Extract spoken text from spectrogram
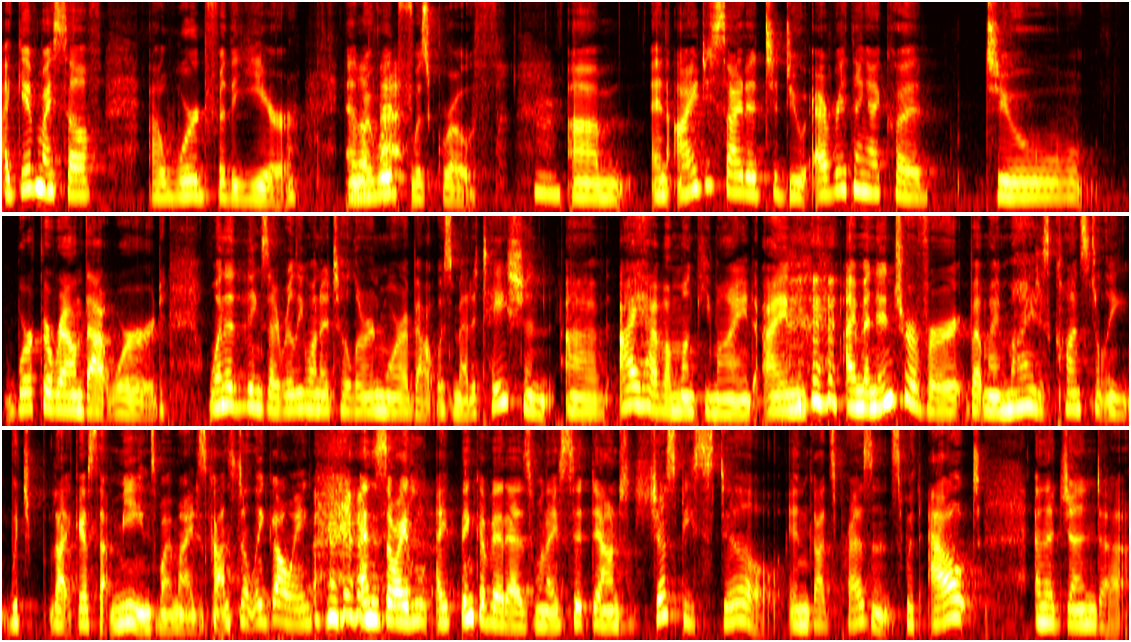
I give myself a word for the year, and my word was growth. Hmm. Um, and I decided to do everything I could to work around that word. One of the things I really wanted to learn more about was meditation. Uh, I have a monkey mind. I'm I'm an introvert, but my mind is constantly, which I guess that means my mind is constantly going. And so I I think of it as when I sit down to just be still in God's presence without an agenda.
